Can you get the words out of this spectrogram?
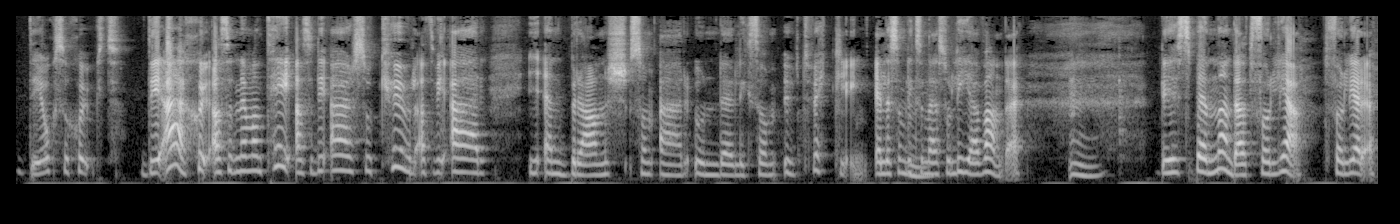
Det är också sjukt. Det är sjukt. Alltså, när man alltså det är så kul att vi är i en bransch som är under liksom utveckling. Eller som liksom är så levande. Det är spännande att följa, följa det.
